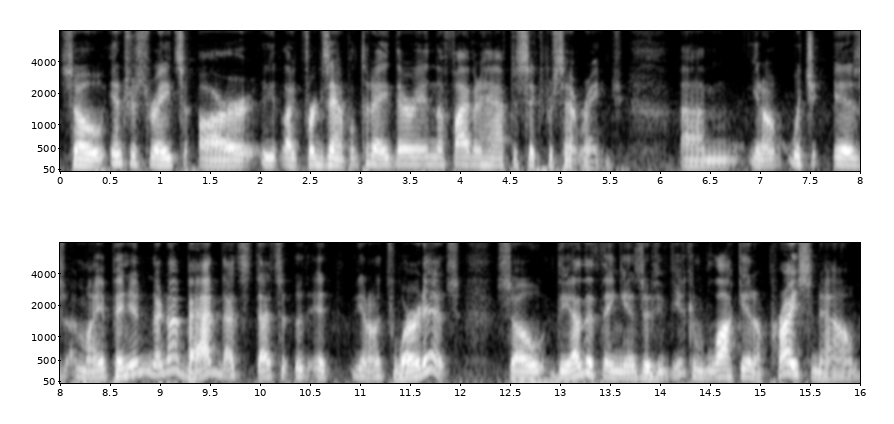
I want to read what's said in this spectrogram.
So interest rates are, like, for example, today they're in the 5.5 to 6% range um, you know, which is my opinion. They're not bad. That's that's it. You know, it's where it is. So the other thing is, is if you can lock in a price now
